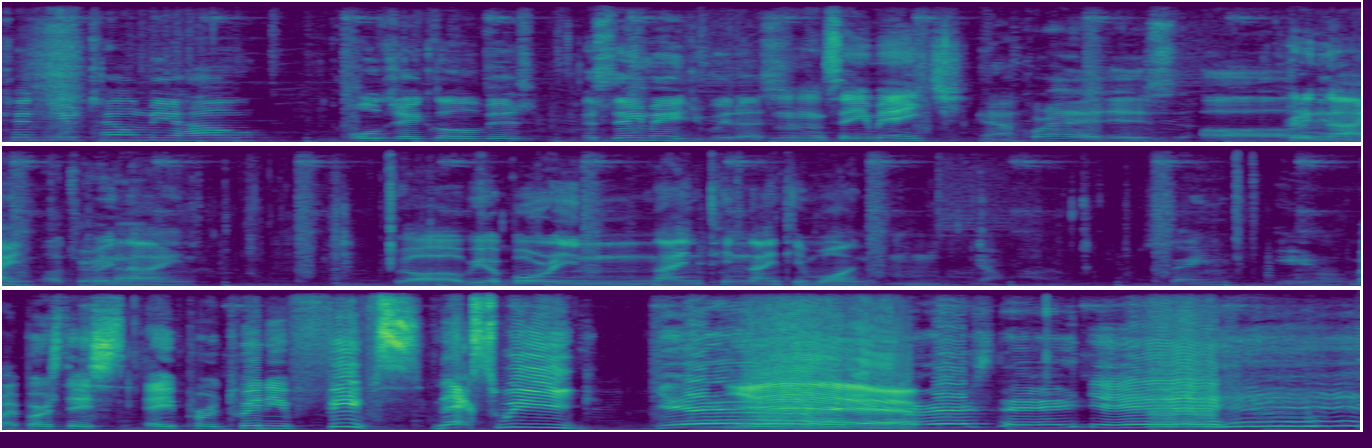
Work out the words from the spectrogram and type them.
Can you tell me how old Jacob is? The same age with us. Mhm, same age. Yeah. Korean age is uh 29. Uh, 29. Uh, we are born in 1991. yeah. Same year. My birthday is April 25th. Next week. Yeah! Yeah. Happy birthday! Yeah.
